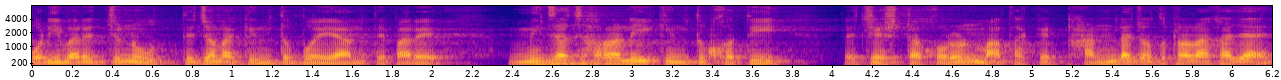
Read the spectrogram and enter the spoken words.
পরিবারের জন্য উত্তেজনা কিন্তু বয়ে আনতে পারে। মেজাজ হারালেই কিন্তু ক্ষতি। তাই চেষ্টা করুন মাথাকে ঠান্ডা যতটা রাখা যায়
